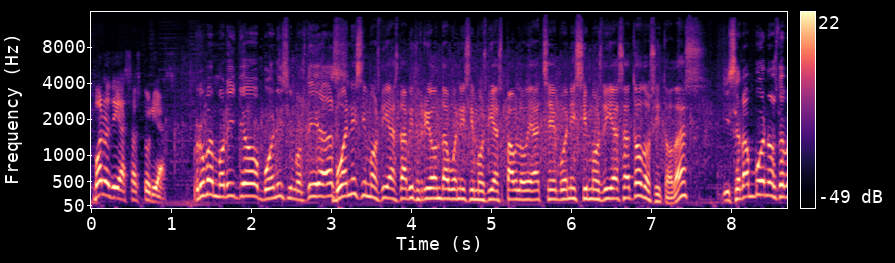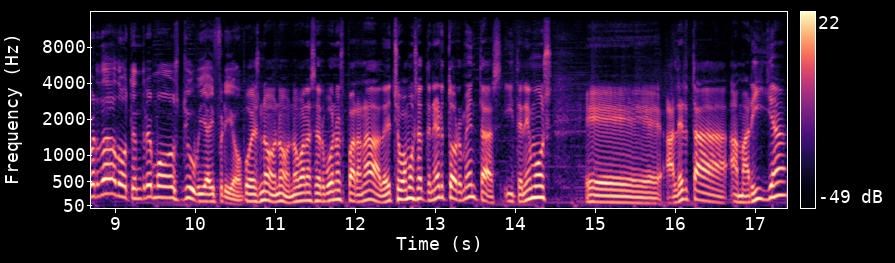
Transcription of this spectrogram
buenos días, Asturias. Rubén Morillo, buenísimos días. Buenísimos días, David Rionda. Buenísimos días, Pablo BH. Buenísimos días a todos y todas. ¿Y serán buenos de verdad o tendremos lluvia y frío? Pues no, no, no van a ser buenos para nada. De hecho, vamos a tener tormentas y tenemos eh, alerta amarilla,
